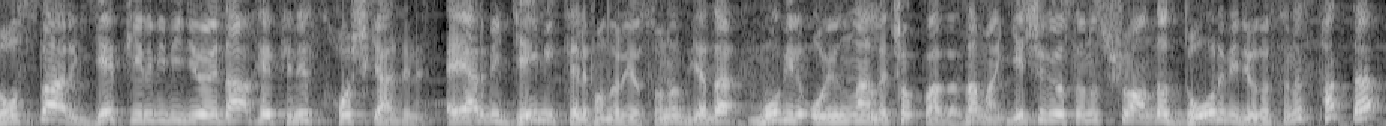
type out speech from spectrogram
Dostlar yepyeni bir videoya da hepiniz hoş geldiniz. Eğer bir gaming telefon arıyorsanız ya da mobil oyunlarla çok fazla zaman geçiriyorsanız şu anda doğru videodasınız. Hatta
